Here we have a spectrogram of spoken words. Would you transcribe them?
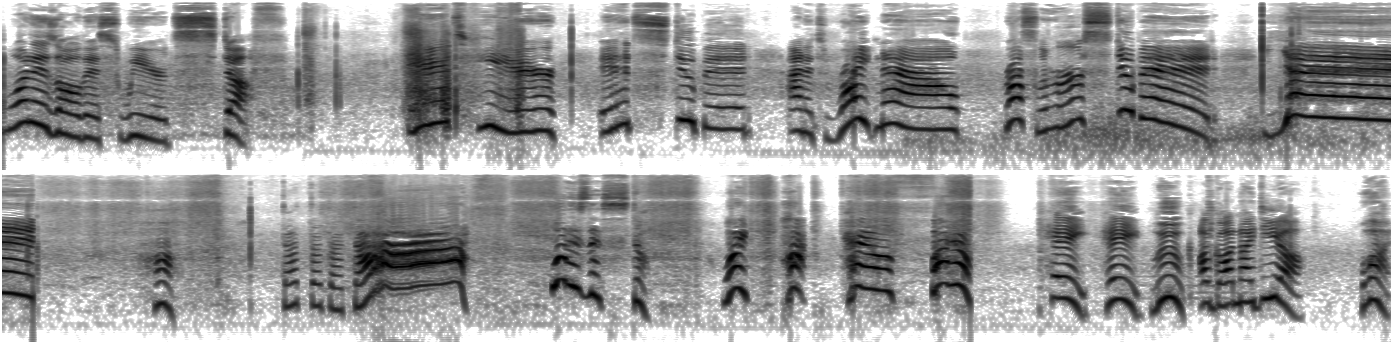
What is all this weird stuff? It's here. It's stupid. And it's right now. Wrestler stupid. Yay! Huh. Da da da da! What is this stuff? White hot hell fire! Hey, hey, Luke, I've got an idea. What?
